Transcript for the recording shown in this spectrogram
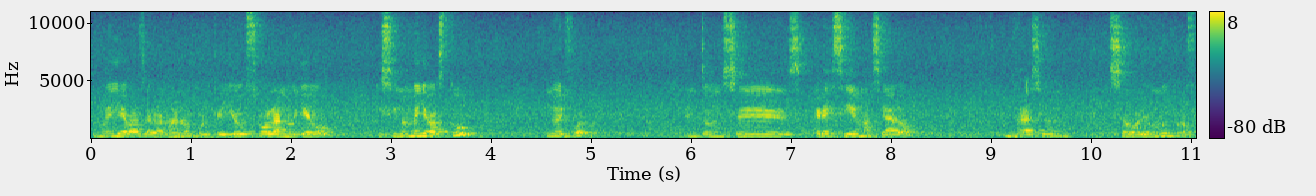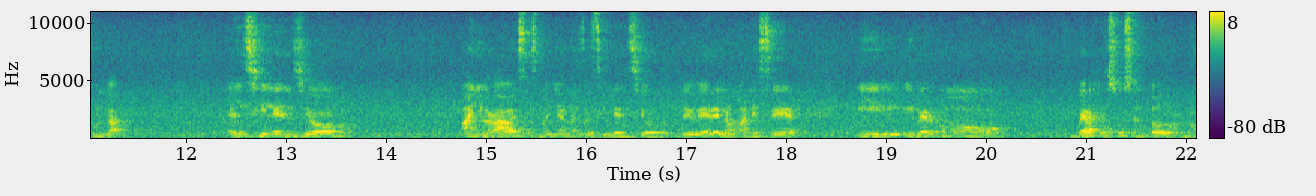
tú me llevas de la mano porque yo sola no llego y si no me llevas tú, no hay fuego. Entonces crecí demasiado, mi oración se volvió muy profunda, el silencio añoraba esas mañanas de silencio, de ver el amanecer y, ver cómo, ver a Jesús en todo, ¿no?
